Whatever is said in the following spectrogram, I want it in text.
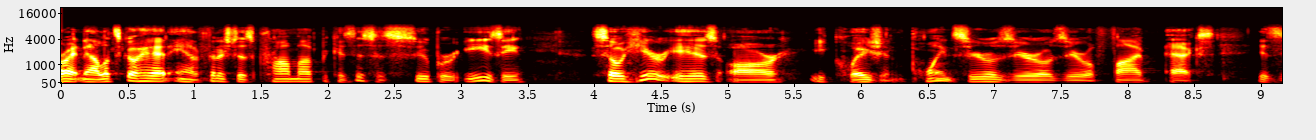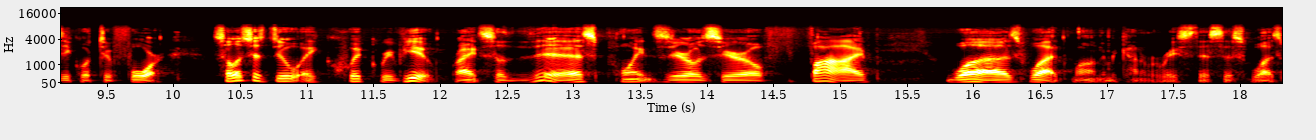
All right, now let's go ahead and finish this problem up because this is super easy. So here is our equation. 0.0005x is equal to 4. So let's just do a quick review, right? So this 0.005 was what? Well, let me kind of erase this. This was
